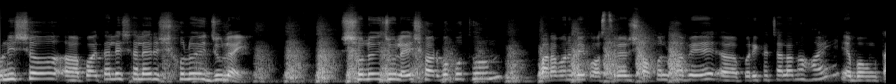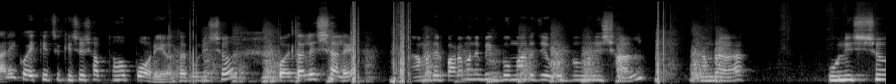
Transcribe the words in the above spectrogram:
উনিশশো পঁয়তাল্লিশ সালের ষোলোই জুলাই ষোলোই জুলাই সর্বপ্রথম পারমাণবিক অস্ত্রের সফলভাবে পরীক্ষা চালানো হয় এবং তারই কয়েক কিছু কিছু সপ্তাহ পরে, অর্থাৎ উনিশশো পঁয়তাল্লিশ সালে আমাদের পারমাণবিক বোমার যে উদ্ভাবনী সাল, আমরা উনিশশো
